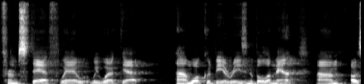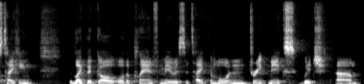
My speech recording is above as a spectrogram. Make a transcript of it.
from Steph where we worked out um, what could be a reasonable amount. Um, I was taking like the goal or the plan for me was to take the Maurten drink mix, which um,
